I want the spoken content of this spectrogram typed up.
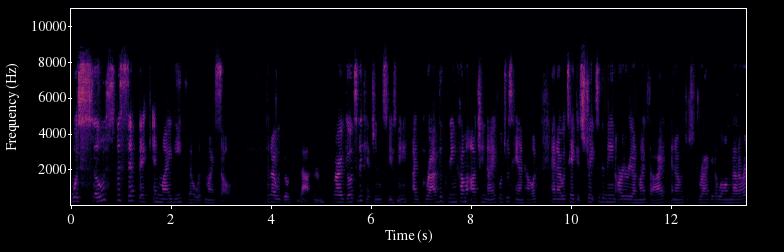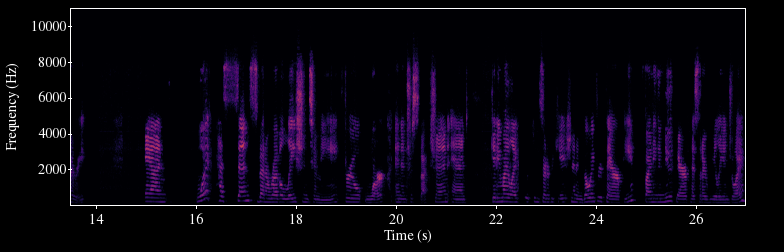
was so specific in my detail with myself that I would go to the bathroom or I'd go to the kitchen, excuse me. I'd grab the green Kamachi knife, which was handheld, and I would take it straight to the main artery on my thigh and I would just drag it along that artery. And what has since been a revelation to me through work and introspection and getting my life coaching certification and going through therapy, finding a new therapist that I really enjoy,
